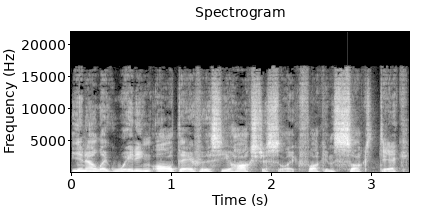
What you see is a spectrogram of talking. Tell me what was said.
you know, like waiting all day for the Seahawks just like fucking sucks dick.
